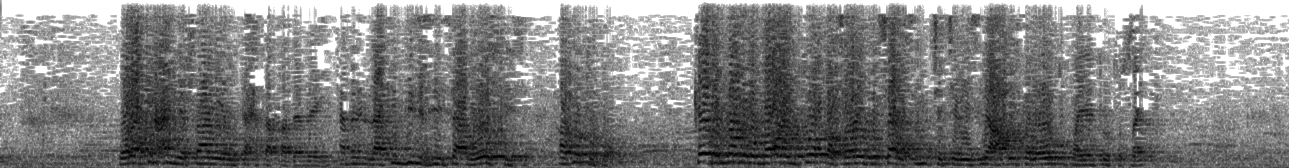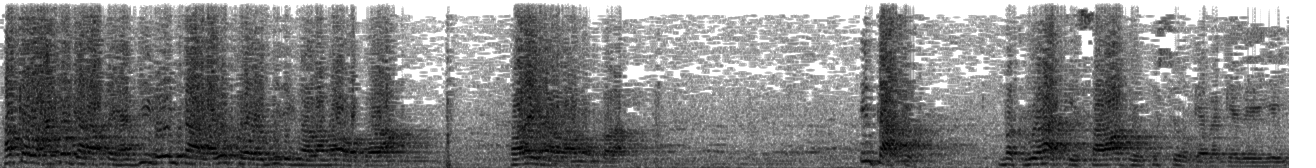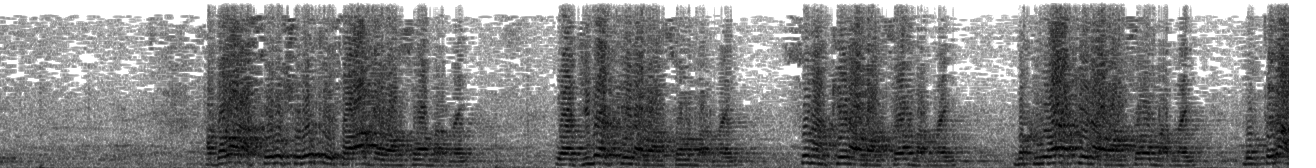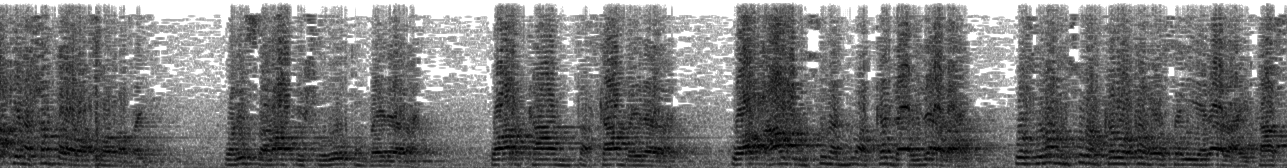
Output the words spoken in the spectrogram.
walaakin can yasaarihi aw taxta qadamayhi laakiin bidixdiisa ama hoostiisa ha ku tufo kadib nabigu mara intuu qasaday bu saa isuu jajabisay xadiiska loogu tufaya intuu tusay halka waxaa ka garatay hadiiba intaa lagu koobay midigna lama ogola horeyna lama ogola intaasi makruuhaadkii salaaduu ku soo gebagabeeyey haddaba shuruudii salaada waan soo marnay waajibaadkiina waan soo marnay sunankiina waan soo marnay makruuhaadkiina waan soo marnay mubtilaadkiina shantaba waan soo marnay. Walisalaati shuruuطun bay leedahay. Wa arkaan arkaan bay leedahay. Wa afcaalun sunan muakada ay leedahay. Wa sunanun sunan kaloo ka hooseeyay leedahay taas.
